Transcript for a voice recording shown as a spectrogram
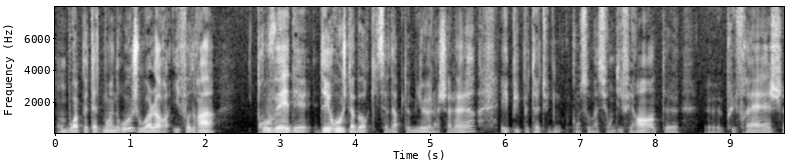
On boit peut-être moins de rouge, ou alors il faudra trouver des, rouges d'abord qui s'adaptent mieux à la chaleur, et puis peut-être une consommation différente, euh, plus fraîche.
